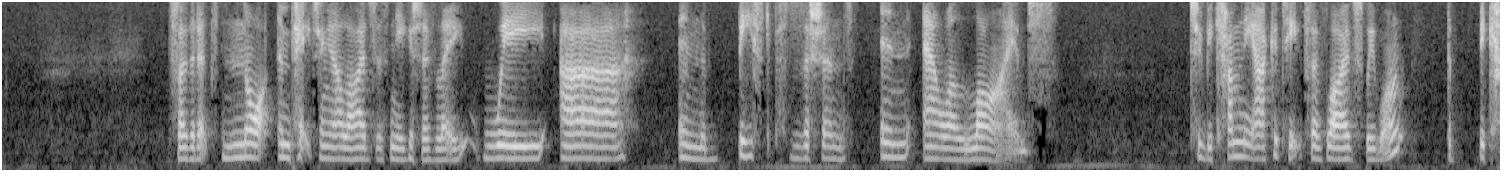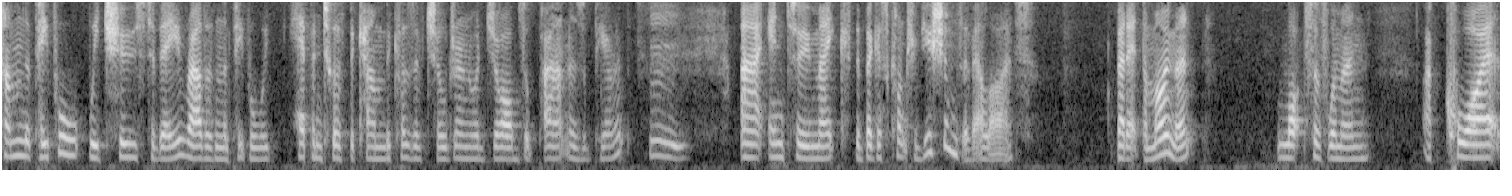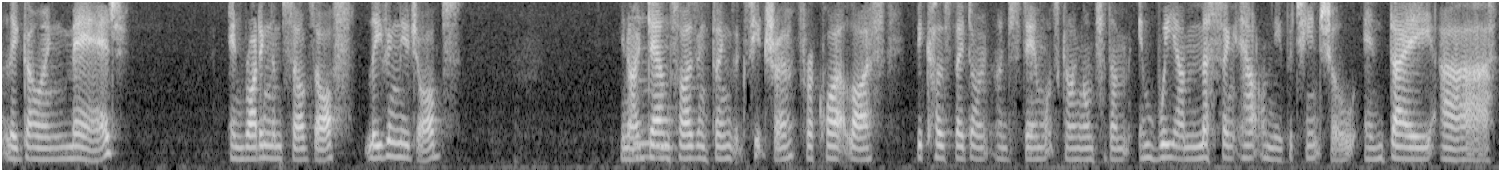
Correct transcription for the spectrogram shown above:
so that it's not impacting our lives as negatively, we are in the best positions in our lives to become the architects of lives we want, to become the people we choose to be rather than the people we happen to have become because of children or jobs or partners or parents, uh, and to make the biggest contributions of our lives. But at the moment, lots of women are quietly going mad and writing themselves off, leaving their jobs, you know, downsizing things, etc., for a quiet life because they don't understand what's going on for them. And we are missing out on their potential and they are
